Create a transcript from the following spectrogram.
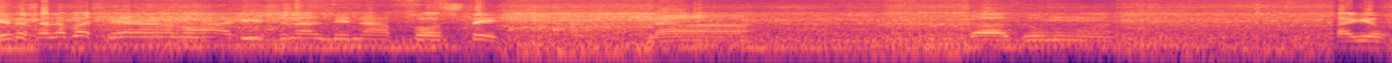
Dito sa labas, meron mga additional din na poste na bagong tayo.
